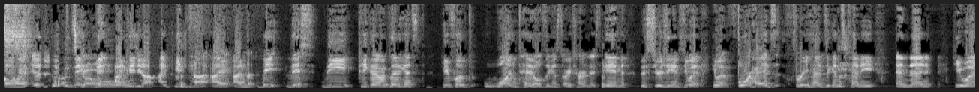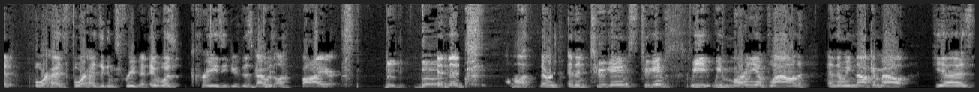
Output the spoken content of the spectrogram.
oh, man, it, Let's the- go. the- I kid you not. I kid you not. I, I'm the, this the Pika that we played against. He flipped one tails against our Eternatus in this series of games. He went he went four heads, three heads against Kenny, and then he went four heads, four heads against Friedman. It was crazy, dude. This guy was on fire. Dude, the And then uh, there was and then two games, two games. We we Marnia Blown, and then we knock him out. He has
